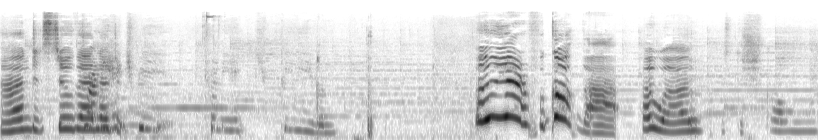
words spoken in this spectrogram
and it's still their 20 legend. HP. 20 HP even. Oh yeah, I forgot that. Oh well. Mr. Strong.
